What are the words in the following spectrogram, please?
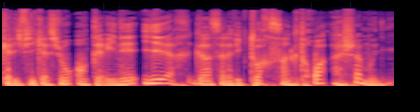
Qualification entérinée hier grâce à la victoire 5-3 à Chamonix.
